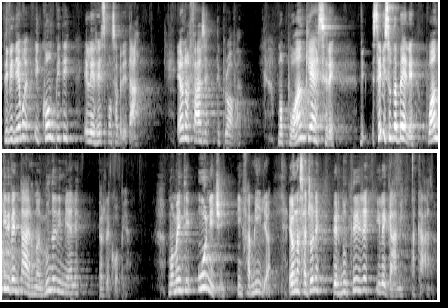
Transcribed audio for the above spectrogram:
Dividiamo i compiti e le responsabilità. È una fase di prova ma può anche essere, se vissuta bene, può anche diventare una luna di miele per le coppie. Momenti unici in famiglia, è una stagione per nutrire i legami a casa.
